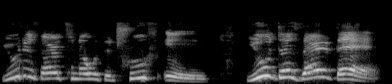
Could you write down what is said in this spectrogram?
You deserve to know what the truth is. You deserve that.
